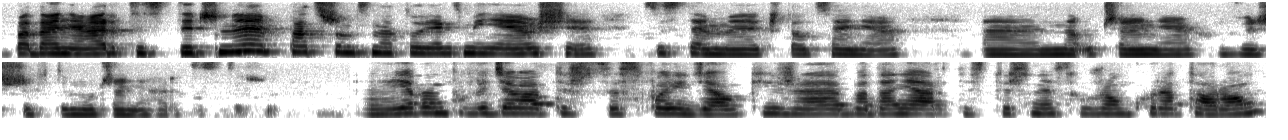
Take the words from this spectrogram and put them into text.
badania artystyczne, patrząc na to, jak zmieniają się systemy kształcenia na uczelniach wyższych, w tym uczelniach artystycznych. Ja bym powiedziała też ze swojej działki, że badania artystyczne służą kuratorom,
